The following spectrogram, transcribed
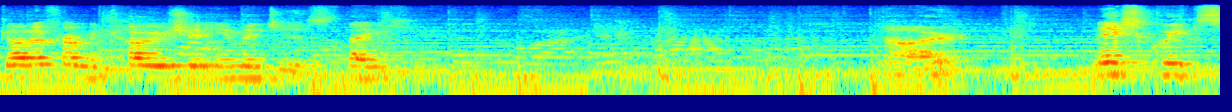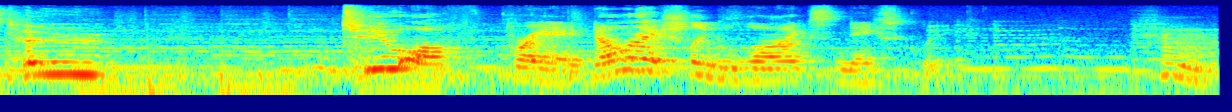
got it from Ecosia Images. Thank you. No, Nesquik's too, too off-brand. No one actually likes Nesquik. Hmm.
